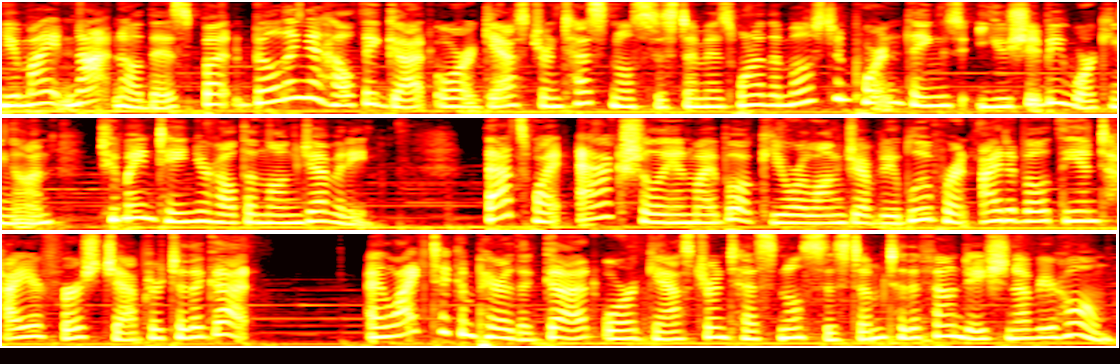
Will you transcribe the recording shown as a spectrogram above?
you might not know this, but building a healthy gut or gastrointestinal system is one of the most important things you should be working on to maintain your health and longevity. That's why, actually, in my book, Your Longevity Blueprint, I devote the entire first chapter to the gut. I like to compare the gut or gastrointestinal system to the foundation of your home.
